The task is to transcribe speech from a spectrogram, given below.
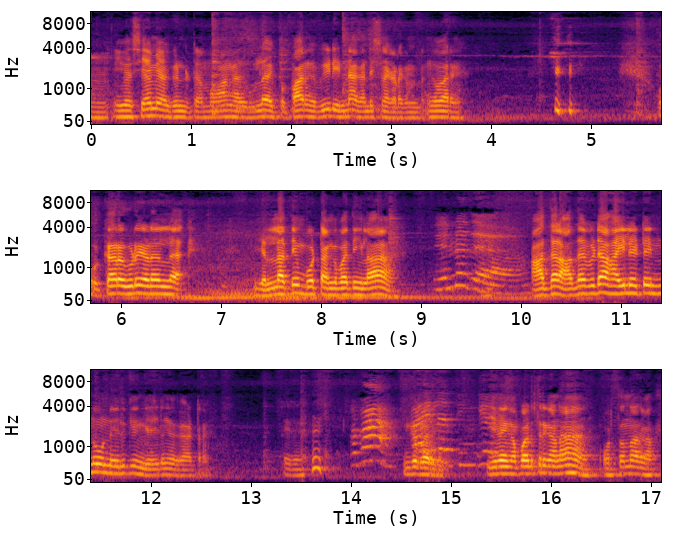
ம் இவன் சேமியா கிண்டுட்டோம் வாங்க அதுக்குள்ளே இப்போ பாருங்க வீடு என்ன கண்டிஷனில் கிடக்குன்னு. இங்கே பாருங்க. உட்கார கூட இடம் இல்லை. எல்லாத்தையும் போட்டு அங்கே பார்த்தீங்களா என்னது? அதான் அதை விட ஹைலைட்டு இன்னும் ஒன்று இருக்குங்க இருங்க காட்டுறேன். இங்க பாருங்க. இவன் இங்க படுத்திருக்கானா? ஒருத்தன் தான் இருக்கான்.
